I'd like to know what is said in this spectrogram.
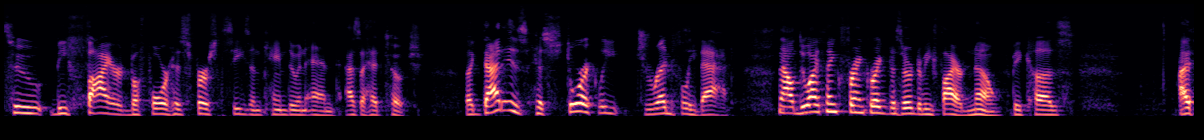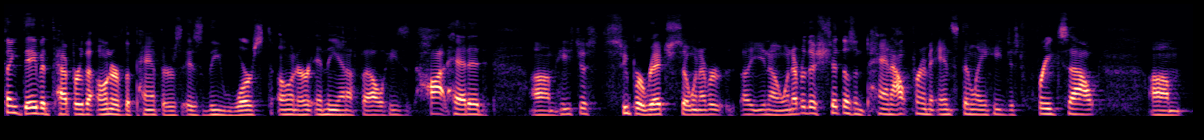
to be fired before his first season came to an end as a head coach. Like that is historically dreadfully bad. Now, do I think Frank Reich deserved to be fired? No, because I think David Tepper, the owner of the Panthers, is the worst owner in the NFL. He's hot-headed. Um, he's just super rich. So whenever uh, you know, whenever this shit doesn't pan out for him instantly, he just freaks out. Um,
